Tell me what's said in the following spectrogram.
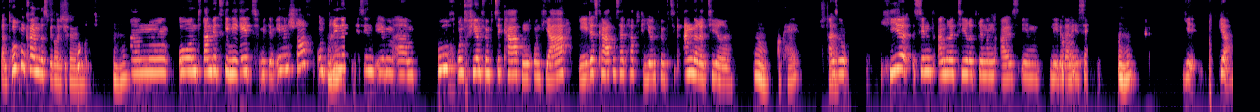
dann drucken kann. Das wird So dann gedruckt. Mhm. Ähm, und dann wird es genäht mit dem Innenstoff und Mhm. drinnen sind eben ähm, Buch und 54 Karten. Und ja, jedes Kartenset hat 54 andere Tiere. Hm, okay. Stark. Also hier sind andere Tiere drinnen als in Lebe deine Mhm. Essenz. Mhm. Je, ja,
